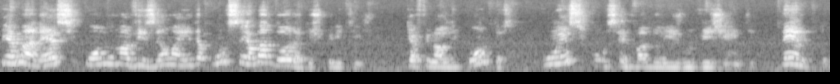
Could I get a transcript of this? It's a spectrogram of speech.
permanece como uma visão ainda conservadora do Espiritismo, que, afinal de contas, com esse conservadorismo vigente dentro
